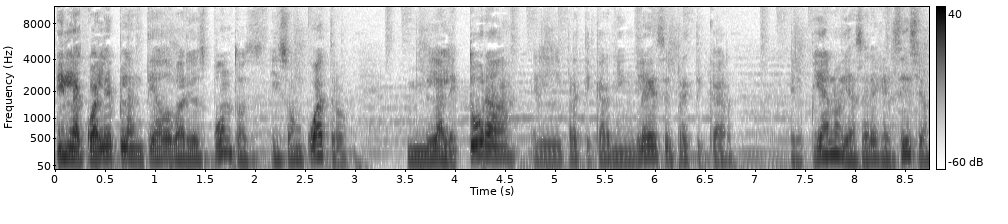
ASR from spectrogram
en la cual he planteado varios puntos, y son cuatro la lectura, el practicar mi inglés, el practicar el piano y hacer ejercicio.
